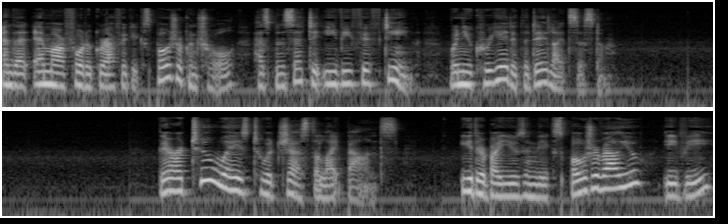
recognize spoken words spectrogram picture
and that MR Photographic Exposure Control has been set to EV15 when you created the daylight system. There are two ways to adjust the light balance, either by using the exposure value, EV,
